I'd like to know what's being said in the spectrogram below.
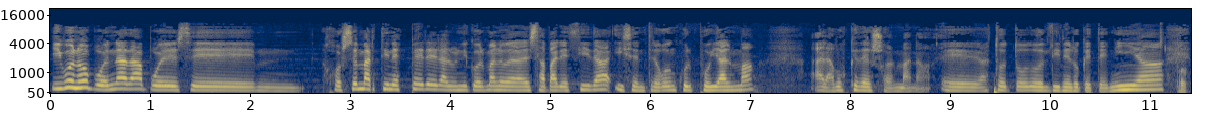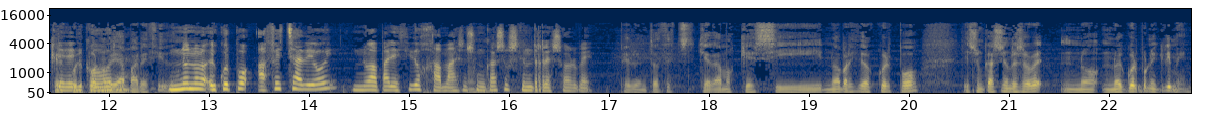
Y bueno, pues nada, pues eh, José Martínez Pérez era el único hermano de la desaparecida y se entregó en cuerpo y alma a la búsqueda de su hermana. Eh, gastó todo el dinero que tenía. Porque el cuerpo no había aparecido. No, no, el cuerpo a fecha de hoy no ha aparecido jamás. Es un caso sin resolver. Pero entonces quedamos que si no ha aparecido el cuerpo, es un caso sin resolver, no, no hay cuerpo ni crimen.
